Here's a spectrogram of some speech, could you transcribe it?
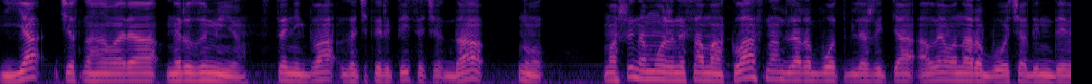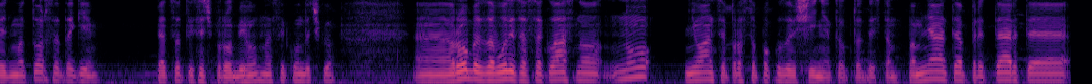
я, чесно говоря, не розумію. Сценік 2 за 4 тисячі, да, ну, машина може не сама класна для роботи, для життя, але вона робоча. 1.9 мотор все-таки 500 тисяч пробігу на секундочку. Е, Робить, заводиться все класно. Ну, нюанси просто по кузовщині. Тобто десь там помняте, притерте.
